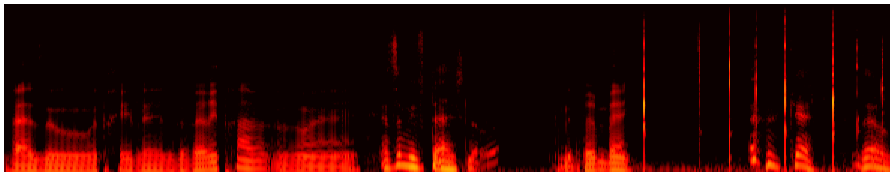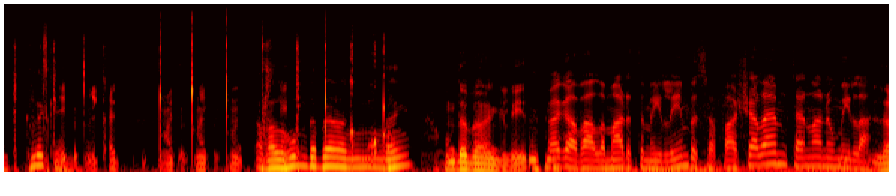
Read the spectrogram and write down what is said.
ואז הוא מתחיל אה, לדבר איתך, והם איזה מבטא יש לו. מדברים ב... כן, זהו, clicking. אבל הוא מדבר אנגלית. הוא מדבר אנגלית. רגע, אבל למדת מילים בשפה שלהם? תן לנו מילה. לא,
